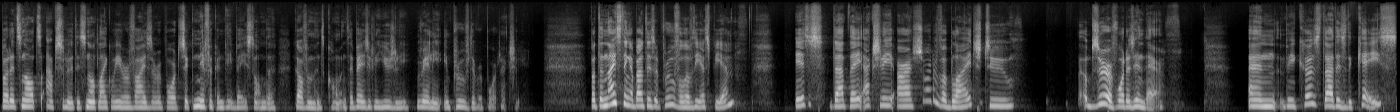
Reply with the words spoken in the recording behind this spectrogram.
but it's not absolute. It's not like we revise the report significantly based on the government comment. They basically usually really improve the report, actually. But the nice thing about this approval of the SPM is that they actually are sort of obliged to observe what is in there. And because that is the case,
